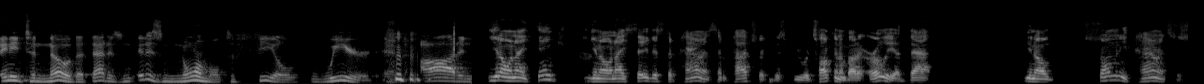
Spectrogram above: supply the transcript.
They need to know that that is it is normal to feel weird and odd and you know and i think you know and i say this to parents and patrick was we were talking about it earlier that you know so many parents are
